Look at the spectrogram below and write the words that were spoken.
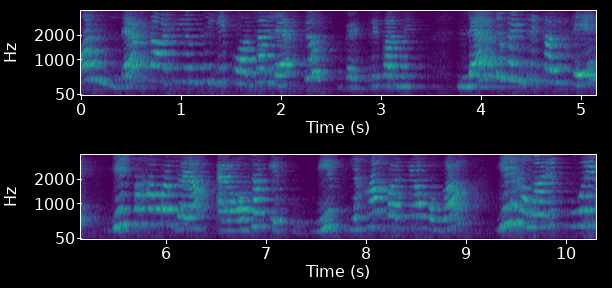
और लेफ़्ट आर्ट्रियम से ये पहुँचा लेफ़्ट वेंट्रिकल में। लेफ़्ट वेंट्रिकल से ये कहाँ पर गया? एरोटा के थ्रू मीन्स यहाँ पर क्या होगा? ये हमारे पूरे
